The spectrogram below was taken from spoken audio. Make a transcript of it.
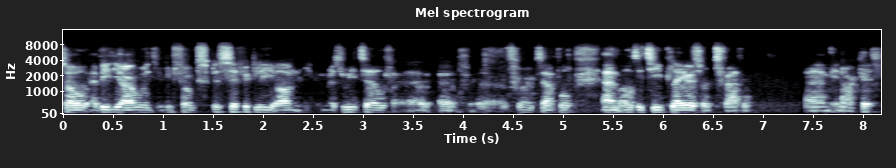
So a BDR would, would focus specifically on e-commerce retail, uh, uh, for example, um, OTT players or travel um, in our case.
